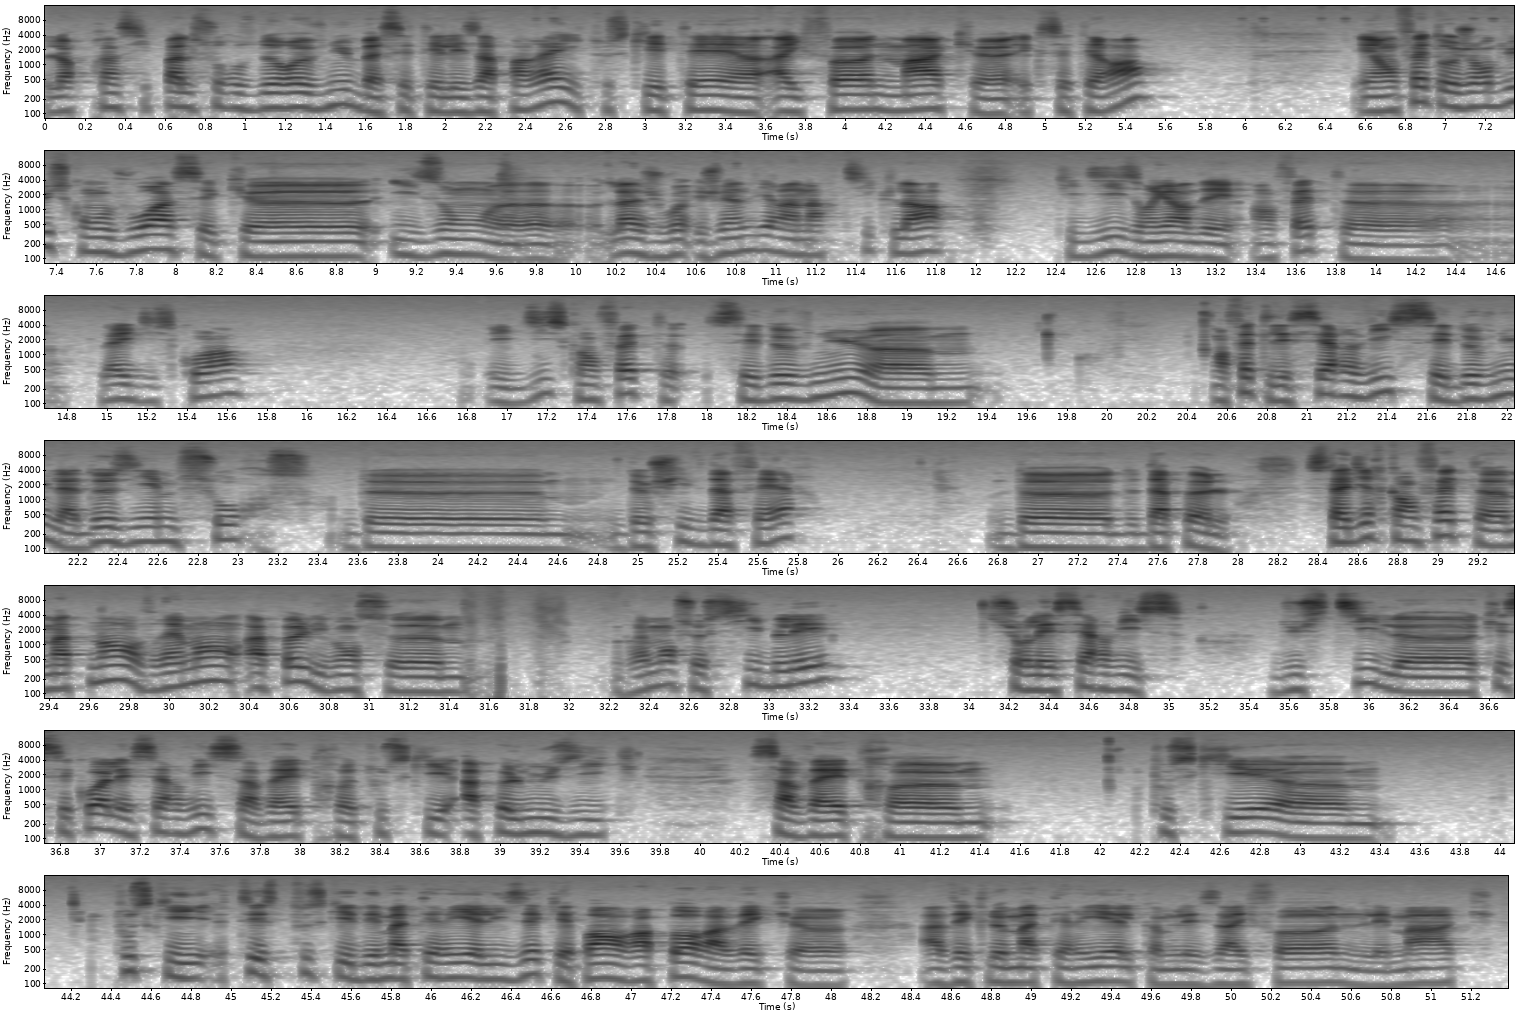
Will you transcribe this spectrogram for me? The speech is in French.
leur principale source de revenus, bah, c'était les appareils, tout ce qui était euh, iPhone, Mac, euh, etc. Et en fait, aujourd'hui, ce qu'on voit, c'est que ils ont. Euh, là, je, viens de lire un article là qui disent regardez, en fait, là, ils disent quoi? Ils disent qu'en fait, c'est devenu. en fait, les services, c'est devenu la deuxième source de, de chiffre d'affaires d'Apple. De, C'est-à-dire qu'en fait, euh, maintenant, vraiment, Apple, ils vont se, vraiment se cibler sur les services. Du style, euh, c'est quoi les services? Ça va être tout ce qui est Apple Music, ça va être euh, tout ce qui est tout ce qui, tout ce qui est dématérialisé, qui n'est pas en rapport avec, avec le matériel comme les iPhones, les Mac,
